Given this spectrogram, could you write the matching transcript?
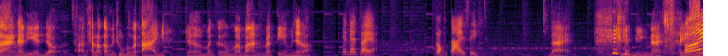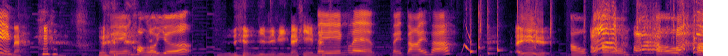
สร้างแถวนี้เดี๋ยวถ้าถ้าเรากลับไม่ถูกเราก็ตายไงเออมันก็มาบ้านมาเตียงไม่ใช่เหรอไม่แน่ใจอะ ลองตายสิ ได้อยู่นิ่งๆนะเธอเฮ้อยู่ยนิ่งๆนะเตงของเราเยอะอยู่นิ่งๆนะเคนเตนะงแหละไปตายซะ เอ้ยเอาอ๋อเอาเอาเอา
